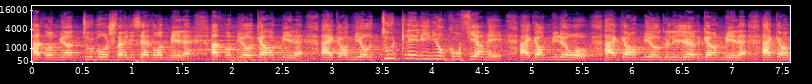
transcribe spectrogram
À 30 000, à 30 000, un tout bon cheval ici à 30 000, à 30 000 euros, 40 000, à 40 000 euros, toutes les lignes ont confirmé, à 40 000 euros, à 40 000 euros, collégial, 40 000, à 40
